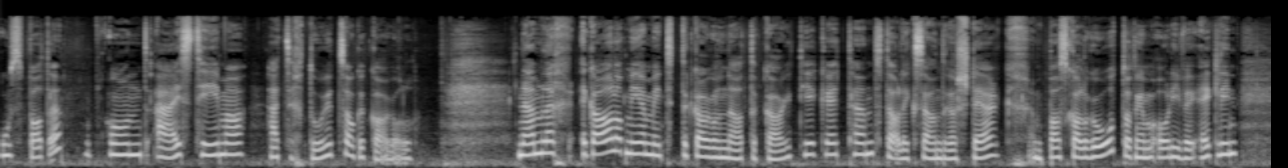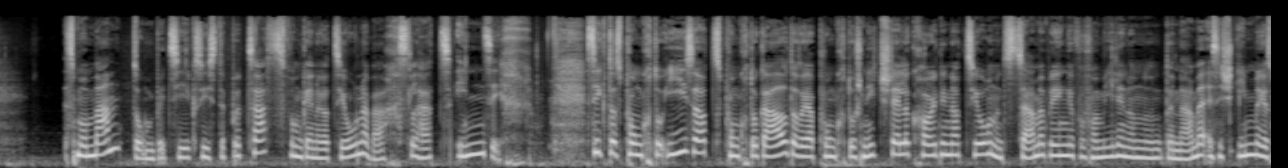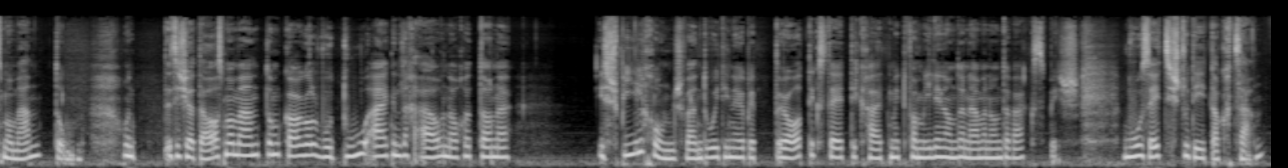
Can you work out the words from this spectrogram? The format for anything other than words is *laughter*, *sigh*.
aus Baden. Und ein Thema hat sich durchgezogen, Carol. Nämlich, egal ob wir mit der Carol Natter Cartier geredet haben, der Alexandra Stärk, Pascal Roth oder dem Oliver Eglin, das Momentum bzw. der Prozess vom Generationenwechsel hat es in sich. Sei das punkto Einsatz, punkto Geld oder auch punkto Schnittstellenkoordination und das Zusammenbringen von Familien und Unternehmen, es ist immer ein Momentum. Und es ist ja das Momentum, Carol, wo du eigentlich auch nachher dann ins Spiel kommst, wenn du in deiner Beratungstätigkeit mit Familienunternehmen unterwegs bist. Wo setzt du dort Akzent?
